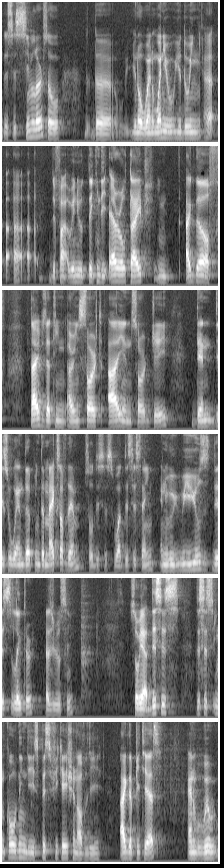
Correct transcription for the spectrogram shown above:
this is similar. So the you know when when you you're doing uh, uh, uh when you're taking the arrow type in Agda of types that in, are in sort i and sort j, then this will end up in the max of them. So this is what this is saying. And we, we use this later, as you will see. So yeah, this is, this is encoding the specification of the Agda PTS. And we'll,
